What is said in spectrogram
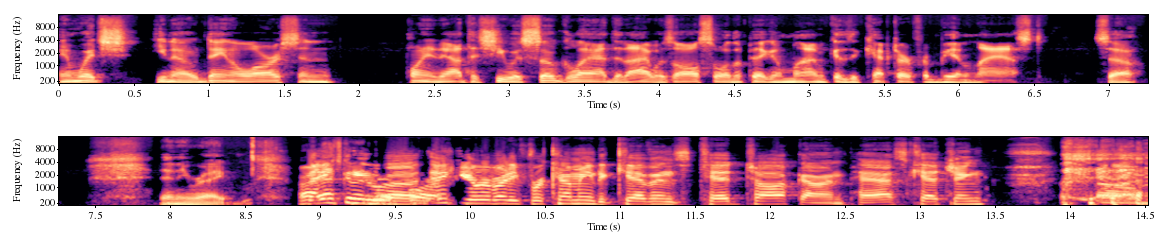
in which you know Dana Larson pointed out that she was so glad that I was also on the pick'em line because it kept her from being last. So, at any rate, all right. Thank you, uh, thank you, everybody, for coming to Kevin's TED Talk on pass catching. Um,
